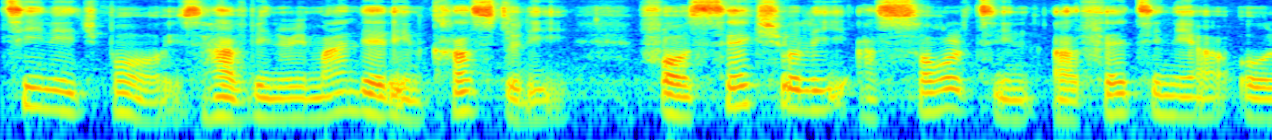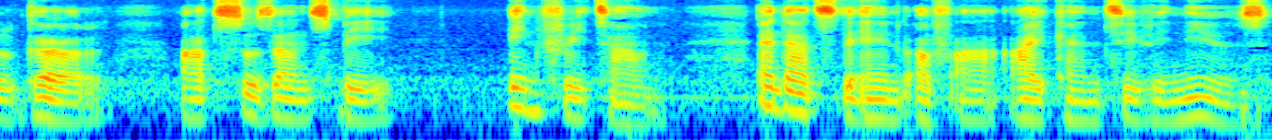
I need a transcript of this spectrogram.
teenage boys have been remanded in custody for sexually assaulting a 13-year-old girl at Susan's Bay in Freetown. And that's the end of our iCan TV news.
